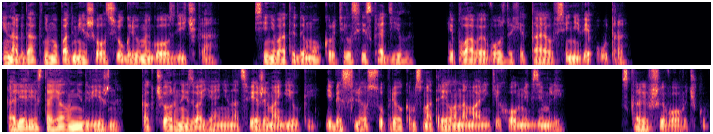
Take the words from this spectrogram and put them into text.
Иногда к нему подмешивался угрюмый голос дичка. Синеватый дымок крутился из кадила и, плавая в воздухе, таял в синеве утра. Калерия стояла недвижно, как черное изваяние над свежей могилкой, и без слез с упреком смотрела на маленький холмик земли, скрывший Вовочку.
